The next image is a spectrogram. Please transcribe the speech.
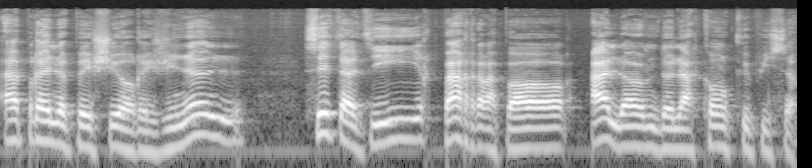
après le péché originel, c'est-à-dire par rapport à l'homme de la concupiscence.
